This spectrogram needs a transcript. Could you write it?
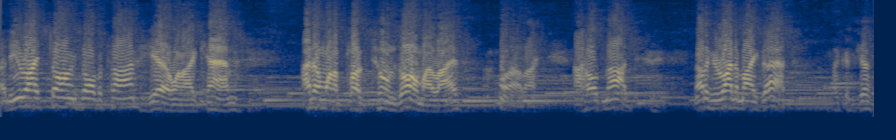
uh, do you write songs all the time? Yeah, when I can. I don't want to plug tunes all my life. Well, I, I hope not. Not if you write them like that. I could just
